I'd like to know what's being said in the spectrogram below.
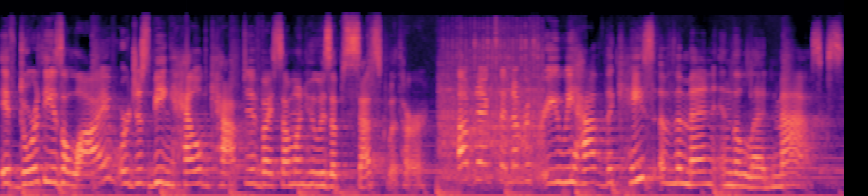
if Dorothy is alive or just being held captive by someone who is obsessed with her. Up next at number 3 we have the case of the men in the lead masks.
